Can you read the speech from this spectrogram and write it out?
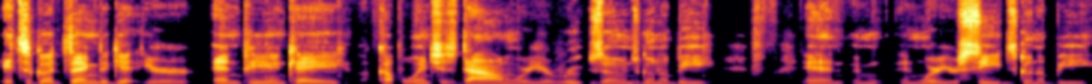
it's a good thing to get your NP and K a couple inches down where your root zone's going to be, and, and and where your seed's going to be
